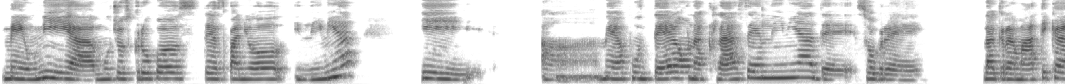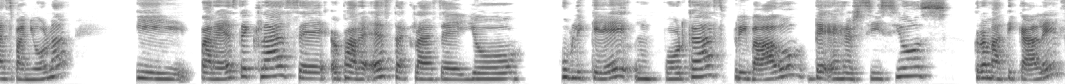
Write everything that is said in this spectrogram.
me uní a muchos grupos de español en línea y uh, me apunté a una clase en línea de, sobre la gramática española. Y para esta clase, para esta clase, yo publiqué un podcast privado de ejercicios gramaticales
